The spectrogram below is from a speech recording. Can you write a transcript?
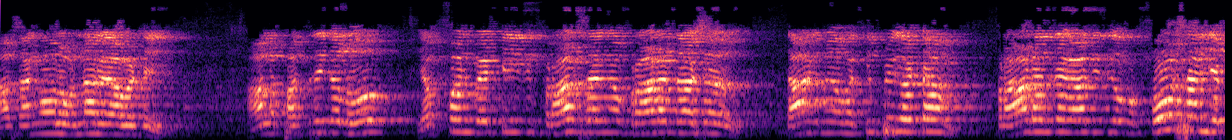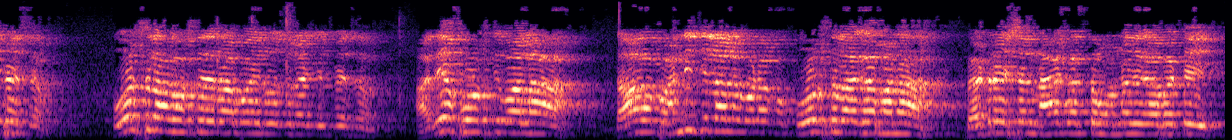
ఆ సంఘంలో ఉన్నారు కాబట్టి. వాళ్ళ పత్రికలో ఎఫ్ అని పెట్టి ఇది ఫ్రాడ్ సంఘం ఫ్రాడ్ అని రాశారు. దానికి మేము ఒక తిప్పి కట్టాం. ఫ్రాడ్ కాదు ఇది ఒక ఫోర్స్ అని చెప్పేశాం. ఫోర్స్ లాగా వస్తుంది రాబోయే రోజులు అని చెప్పేశాం. అదే ఫోర్స్ ఇవాళ దాదాపు అన్ని జిల్లాల్లో కూడా ఒక ఫోర్స్ లాగా మన ఫెడరేషన్ నాయకత్వం ఉన్నది కాబట్టి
